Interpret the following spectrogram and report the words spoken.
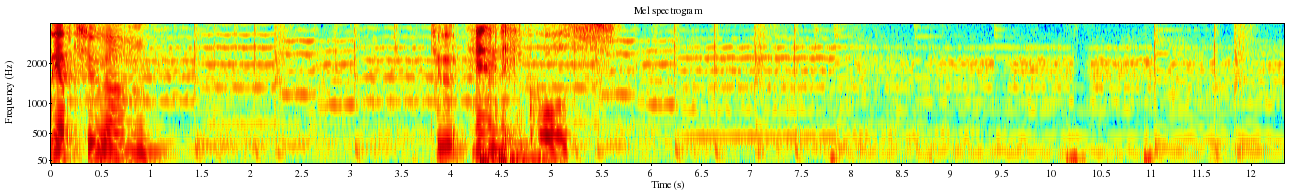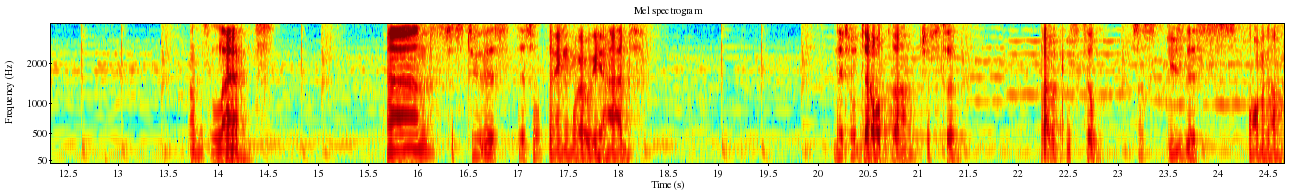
we have to um, do n equals one's left and just do this little thing where we add little delta just to so that we can still just use this formula.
